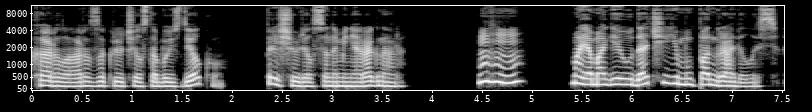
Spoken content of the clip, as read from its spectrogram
«Харлар заключил с тобой сделку?» — прищурился на меня Рагнар. «Угу. Моя магия удачи ему понравилась».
